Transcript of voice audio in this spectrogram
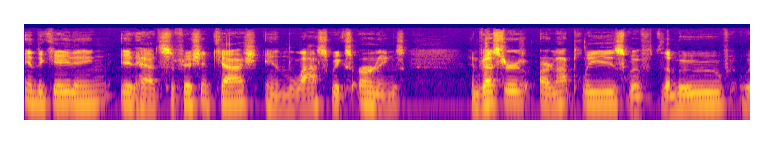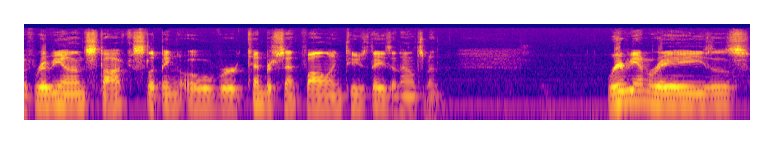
indicating it had sufficient cash in last week's earnings, investors are not pleased with the move with Rivian stock slipping over 10% following Tuesday's announcement. Rivian raises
